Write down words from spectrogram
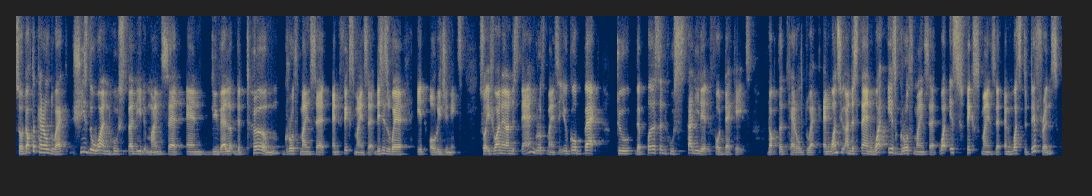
So, Dr. Carol Dweck, she's the one who studied mindset and developed the term growth mindset and fixed mindset. This is where it originates. So, if you want to understand growth mindset, you go back to the person who studied it for decades. Dr. Carol Dweck. And once you understand what is growth mindset, what is fixed mindset, and what's the difference,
